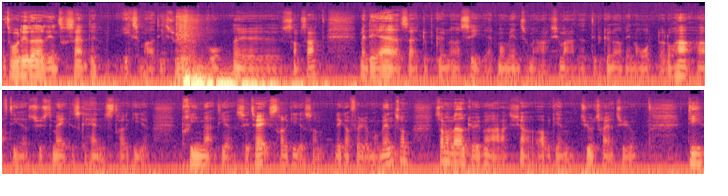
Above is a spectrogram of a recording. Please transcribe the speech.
Jeg tror, det der er det interessante, ikke så meget det isolerede niveau, øh, som sagt, men det er altså, at du begynder at se, at momentum af aktiemarkedet, det begynder at vende rundt, og du har haft de her systematiske handelsstrategier, primært de her CTA-strategier, som ligger og følger momentum, som har været køber af aktier op igennem 2023. De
